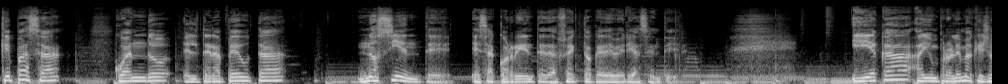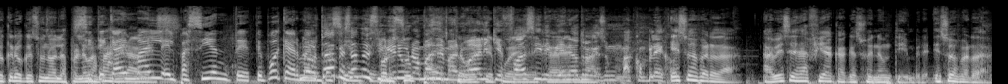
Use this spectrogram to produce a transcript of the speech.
¿qué pasa cuando el terapeuta no siente esa corriente de afecto que debería sentir? Y acá hay un problema que yo creo que es uno de los Si problemas te más cae graves. mal el paciente, te puede caer mal No, estaba pensando en si. Por viene uno más de manual que y que es fácil y viene otro mal. que es un más complejo. Eso es verdad. A veces da fiaca que suene un timbre. Eso es verdad.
